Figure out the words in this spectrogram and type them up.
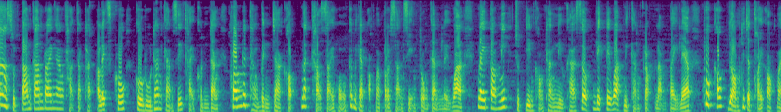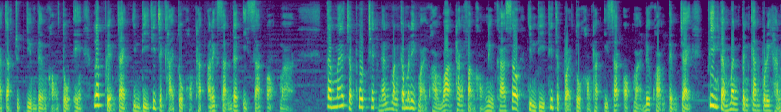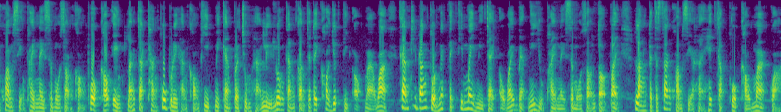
ล่าสุดตามการรายงานข่าวจากทางอเล็กซ์ครูกูรูด้านการซื้อขายคนดัง พร้อมด้วยทางเบนจาคอบนักข่าวสายหงก็มีการออกมาประสานเสียงตรงกันเลยว่า ในตอนนี้จุดยืนของทางนิวคาสเซิลเรียกได้ว่ามีการกลับลำไปแล้ว พวกเขายอมที่จะถอยออกมาจากจุดยืนเดิมของตัวเอง และเปลี่ยนใจยินดีที่จะขายตัวของทางอเล็กซานเดอร์อิซักออกมา แต่แม้จะพูดเช่นนั้นมันก็ไม่ได้หมายความว่าทางฝั่งของนิวคาสเซิลยินดีที่จะปล่อยตัวของทางอิซักออกมาด้วยความเต็มใจ เพียงแต่มันเป็นการบริหารความเสี่ยงภายในสโมสรของพวกเขาเอง หลังจากทางผู้บริหารของทีมมีการประชุมหารือร่วมกันก่อนจะได้ข้อยุติออกมาว่า การที่รั้งตัวนักเตะที่ไม่มีใจเอาไว้แบบนี้อยู่ภายในสโมสรต่อไป ลังแต่จะสร้างความเสียหายให้กับพวกเขามากกว่า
